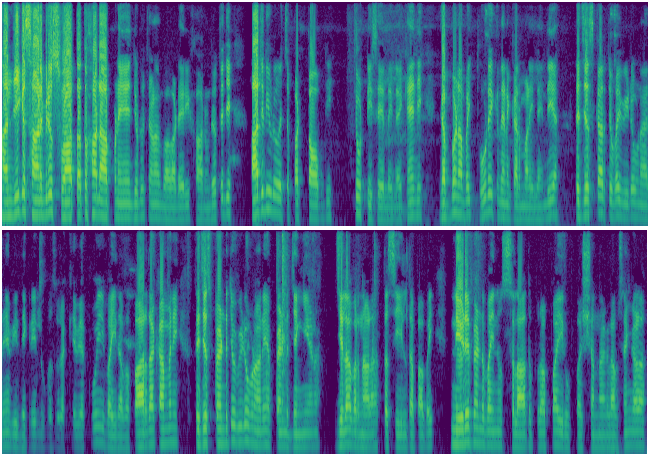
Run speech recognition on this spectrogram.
ਹਾਂਜੀ ਕਿਸਾਨ ਵੀਰੋ, ਸਵਾਗਤ ਆ ਤੁਹਾਡਾ ਆਪਣੇ YouTube channel Baba dairy farm ਦੇ ਉੱਤੇ ਜੀ। ਅੱਜ ਦੀ ਵੀਡੀਓ ਵਿੱਚ ਆਪਾਂ ਟੌਪ ਦੀ ਝੋਟੀ ਸੇਲ ਲਈ ਲੈ ਕੇ ਆਏ ਜੀ। ਗੱਬਣ ਆ ਬਈ ਥੋੜੇ ਕੁ ਦਿਨ ਕਰਮ ਵਾਲੀ ਲੈਂਦੀ ਆ। ਤੇ ਜਿਸ ਘਰ ਚ ਬਾਈ ਵੀਡੀਓ ਬਣਾ ਰਹੇ ਆ, ਵੀਰ ਦੇ ਘਰੇਲੂ ਪਸ਼ੂ ਰੱਖੇ ਹੋਏ ਆ, ਕੋਈ ਬਾਈ ਦਾ ਵਪਾਰ ਦਾ ਕੰਮ ਨਹੀਂ। ਤੇ ਜਿਸ ਪਿੰਡ ਚੋਂ ਵੀਡੀਓ ਬਣਾ ਰਹੇ ਆ, ਪਿੰਡ ਜੰਗੀਆਂ ਜ਼ਿਲ੍ਹਾ ਬਰਨਾਲਾ ਤਹਿਸੀਲ ਤਪਾ ਬਾਈ, ਨੇੜੇ ਪਿੰਡ ਬਾਈ ਨੂੰ ਸਲਾਦਪੁਰਾ, ਭਾਈ ਰੂਪਾ ਸ਼ਾਨਾ ਗੁਲਾਬ ਸਿੰਘ ਵਾਲਾ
